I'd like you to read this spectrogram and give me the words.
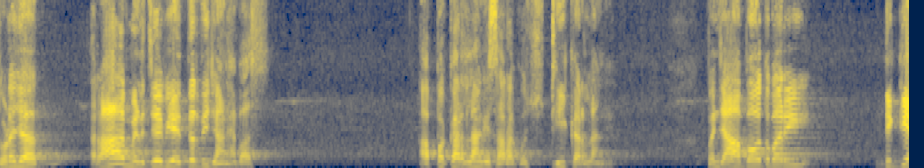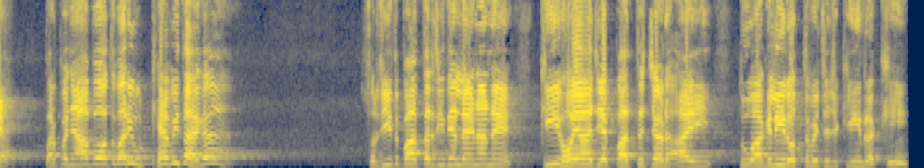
ਥੋੜਾ ਜਿਹਾ ਰਾਹ ਮਿਲ ਜੇ ਵੀ ਇੱਧਰ ਦੀ ਜਾਣਾ ਬਸ। ਆਪਾਂ ਕਰ ਲਾਂਗੇ ਸਾਰਾ ਕੁਝ ਠੀਕ ਕਰ ਲਾਂਗੇ। ਪੰਜਾਬ ਬਹੁਤ ਵਾਰੀ ਡਿੱਗਿਆ, ਪਰ ਪੰਜਾਬ ਬਹੁਤ ਵਾਰੀ ਉੱਠਿਆ ਵੀ ਤਾਂ ਹੈਗਾ। ਸੁਰਜੀਤ ਪਾਤਰ ਜੀ ਦੀਆਂ ਲਾਈਨਾਂ ਨੇ, ਕੀ ਹੋਇਆ ਜੇ ਪੱਤਝੜ ਆਈ? ਤੂੰ ਅਗਲੀ ਰੁੱਤ ਵਿੱਚ ਯਕੀਨ ਰੱਖੀ।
